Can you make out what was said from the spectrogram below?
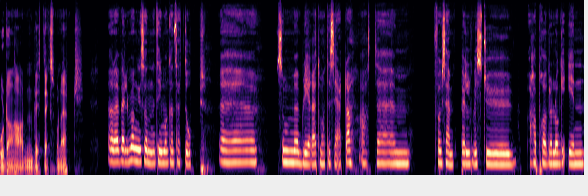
hvordan har den blitt eksponert. Ja, det er veldig mange sånne ting man kan sette opp eh, som blir automatisert. da. At eh, eksempel hvis du har prøvd å logge inn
